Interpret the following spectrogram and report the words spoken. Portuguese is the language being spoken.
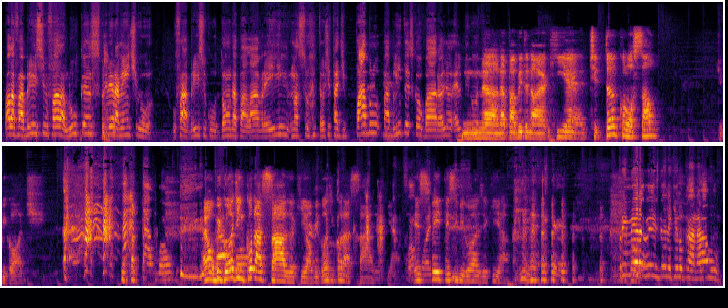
Fala Fabrício, fala Lucas. Primeiramente o, o Fabrício com o dom da palavra aí. Nosso então hoje tá de Pablo Pablito Escobar. Olha, ele Não, não é não. Aqui é Titã Colossal de bigode. tá bom. É o bigode tá encoraçado aqui, ó. Bigode encoraçado aqui, rapaz. Respeita esse bigode aqui, rapaz. Primeira vez dele aqui no canal.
